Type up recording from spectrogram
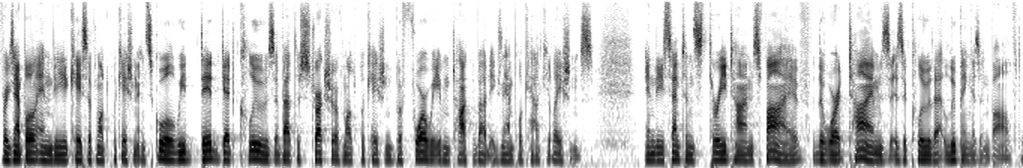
For example, in the case of multiplication in school, we did get clues about the structure of multiplication before we even talked about example calculations. In the sentence 3 times 5, the word times is a clue that looping is involved.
